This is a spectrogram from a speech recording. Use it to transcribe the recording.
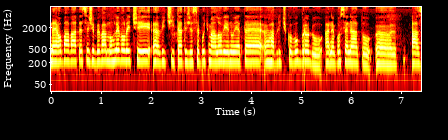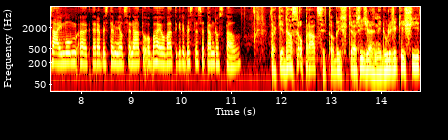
neobáváte se, že by vám mohli voliči uh, vyčítat, že se buď málo věnujete Havlíčkovu brodu, anebo Senátu uh, a zájmům, eh, které byste měl v Senátu obhajovat, kdybyste se tam dostal? Tak jedná se o práci, to bych chtěl říct, že je nejdůležitější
